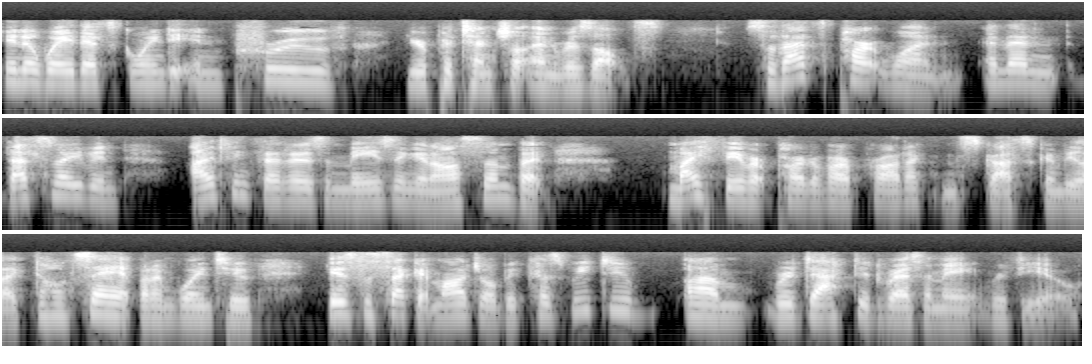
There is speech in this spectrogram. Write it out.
in a way that's going to improve your potential end results. So that's part one. And then that's not even, I think that is amazing and awesome, but my favorite part of our product, and Scott's going to be like, don't say it, but I'm going to, is the second module because we do um, redacted resume review.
